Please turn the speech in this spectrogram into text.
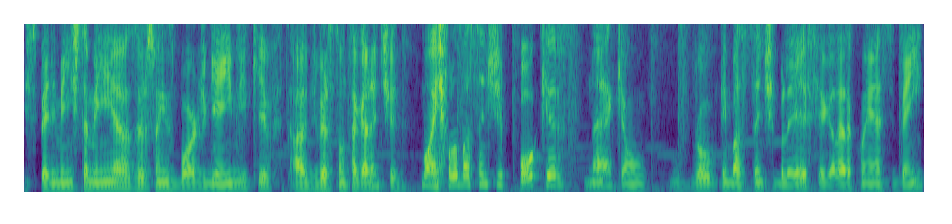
experimente também as versões board game, que a diversão tá garantida. Bom, a gente falou bastante de poker, né, que é um jogo que tem bastante blefe, a galera conhece bem,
